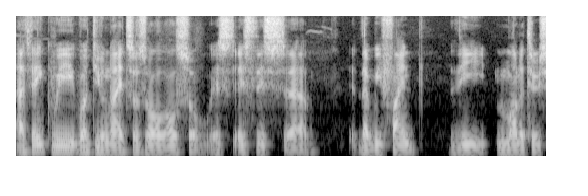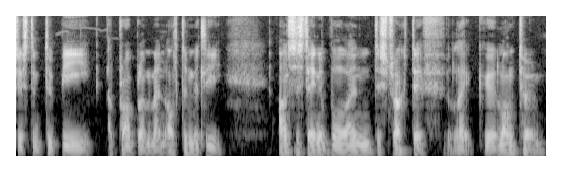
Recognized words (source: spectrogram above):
I think we what unites us all also is is this uh, that we find the monetary system to be a problem and ultimately unsustainable and destructive like uh, long term.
